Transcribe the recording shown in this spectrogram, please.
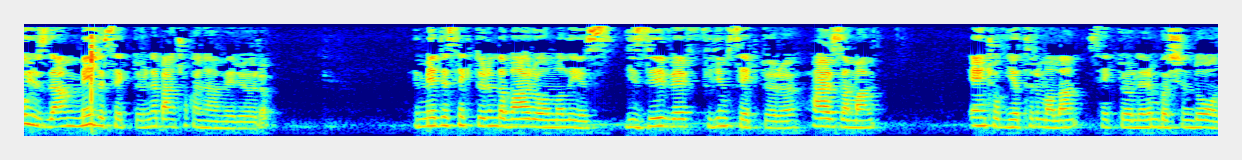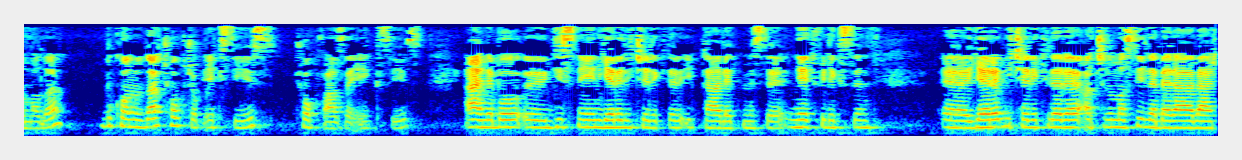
O yüzden medya sektörüne ben çok önem veriyorum. Medya sektöründe var olmalıyız. Dizi ve film sektörü her zaman en çok yatırım alan sektörlerin başında olmalı. Bu konuda çok çok eksiyiz. Çok fazla eksiyiz. Yani bu e, Disney'in yerel içerikleri iptal etmesi, Netflix'in e, yerel içeriklere açılmasıyla beraber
